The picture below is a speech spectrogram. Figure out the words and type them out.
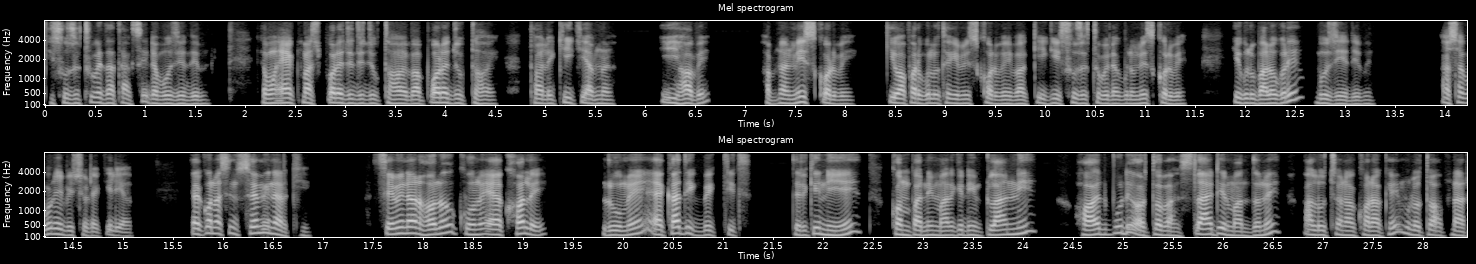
কি সুযোগ সুবিধা থাকছে এটা বুঝিয়ে দেবে। এবং এক মাস পরে যদি যুক্ত হয় বা পরে যুক্ত হয় তাহলে কি, কি আপনার ই হবে, আপনার মিস করবে, কি অফারগুলো থেকে মিস করবে বা কি, কি সুযোগ সুবিধাগুলো মিস করবে, এগুলো ভালো করে বুঝিয়ে দেবেন। আশা করি এই বিষয়টা ক্লিয়ার। এখন আসেন সেমিনার কি? সেমিনার হলো কোনো এক হলে রুমে একাধিক ব্যক্তিদেরকে নিয়ে কোম্পানি মার্কেটিং প্ল্যান নিয়ে হোয়াইট বোর্ডে অথবা স্লাইডের মাধ্যমে আলোচনা করাকে মূলত আপনার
